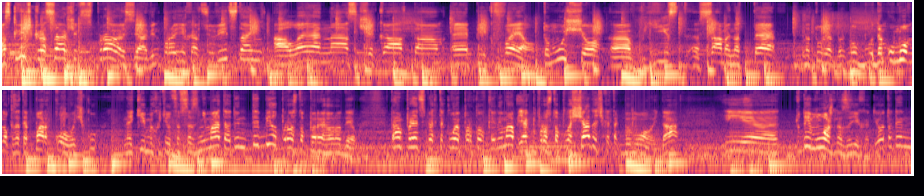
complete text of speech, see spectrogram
Москвич красавчик справився. Він проїхав цю відстань, але нас чекав там епік фейл. Тому що е, в'їзд саме на те, на ту, якби ну будемо умовно казати, парковочку, на якій ми хотіли це все знімати. Один дебіл просто перегородив. Там, в принципі, як такої парковки немає, якби просто площадочка, так би мовити. Да? І е, туди можна заїхати. І от один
